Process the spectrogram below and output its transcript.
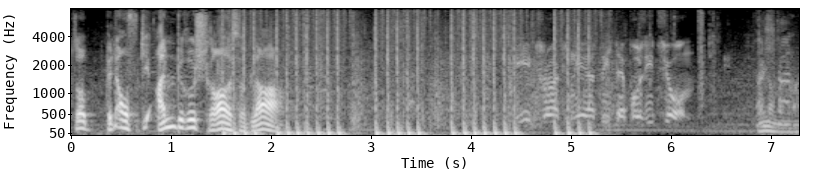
So, bin auf die andere Straße, bla. Zieltruck nähert sich der Position. Zu mir.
